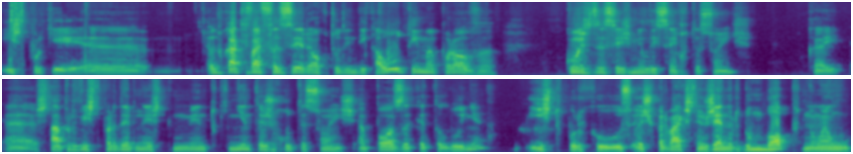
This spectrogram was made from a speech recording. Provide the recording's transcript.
Isto porque uh, a Ducati vai fazer, ao que tudo indica, a última prova com as 16.100 rotações. Okay? Uh, está previsto perder neste momento 500 rotações após a Catalunha. Isto porque os, as Superbikes têm o género de um BOP, não é, um,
